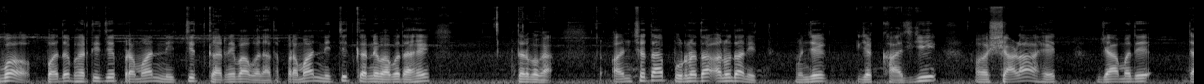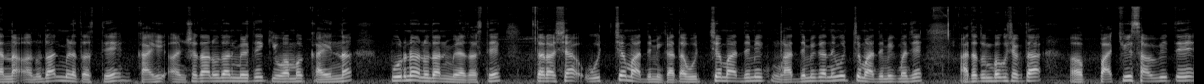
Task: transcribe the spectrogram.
व पदभरतीचे प्रमाण निश्चित करण्याबाबत. आता प्रमाण निश्चित करण्याबाबत आहे. तर बघा अंशता पूर्णता अनुदानित म्हणजे ज्या खाजगी शाळा आहेत ज्यामध्ये त्यांना अनुदान मिळत असते काही अंशदानुदान अनुदान मिळते किंवा मग काहींना पूर्ण अनुदान मिळत असते. तर अशा उच्च माध्यमिक आता उच्च माध्यमिक माध्यमिक आणि उच्च माध्यमिक म्हणजे आता तुम्ही बघू शकता पाचवी सहावी ते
